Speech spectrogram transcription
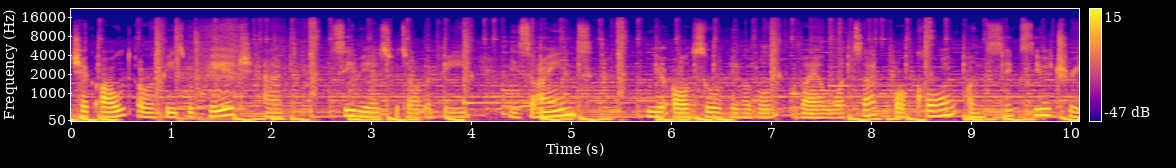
Check out our Facebook page at CBS Photography Designs. We are also available via WhatsApp or call on 603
